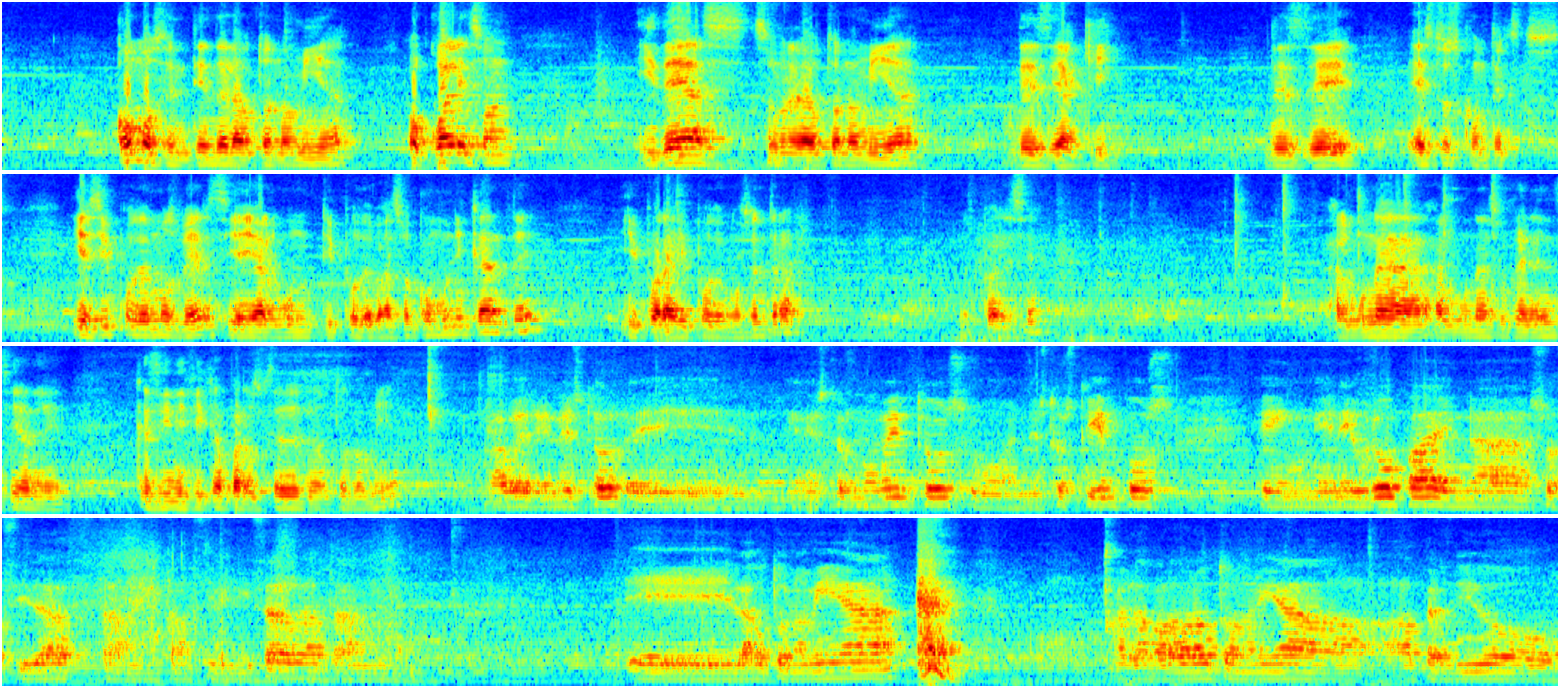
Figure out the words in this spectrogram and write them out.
cómo se entiende la autonomía o cuáles son ideas sobre la autonomía desde aquí, desde estos contextos. Y así podemos ver si hay algún tipo de vaso comunicante y por ahí podemos entrar. ¿Les parece? ¿Alguna, alguna sugerencia de qué significa para ustedes la autonomía? A ver, en, eh, en estos momentos o en estos tiempos, en, en, Europa, en una sociedad tan, tan civilizada, tan, eh, la autonomía, la palabra autonomía ha perdido,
